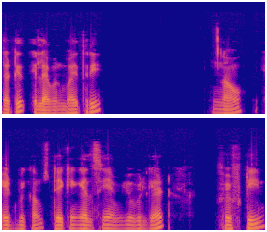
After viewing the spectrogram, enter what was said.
that is 11 by 3 now it becomes taking LCM you will get 15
